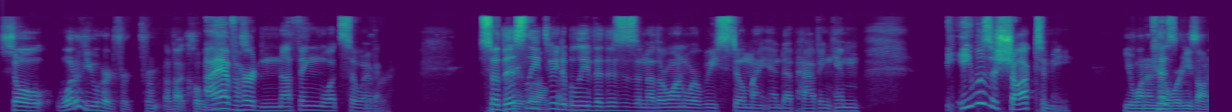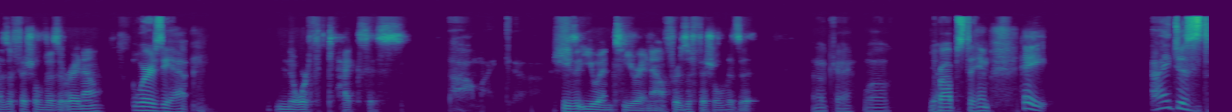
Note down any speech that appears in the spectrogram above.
So, what have you heard for, from about Kobe? I have heard nothing whatsoever. So this what leads I'll me to believe that this is another one where we still might end up having him. He was a shock to me. You want to know where he's on his official visit right now? Where is he at? North Texas. Oh my gosh. He's at UNT right now for his official visit. Okay. Well, Yeah. props to him. Hey, I just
